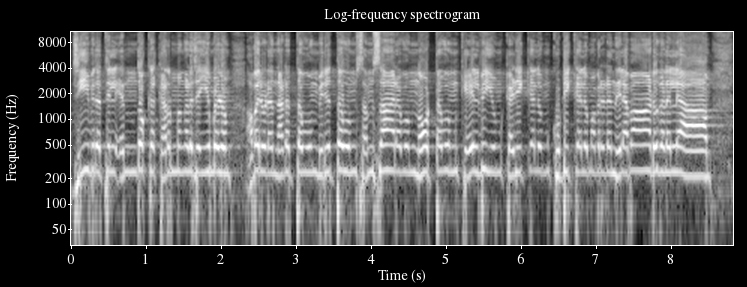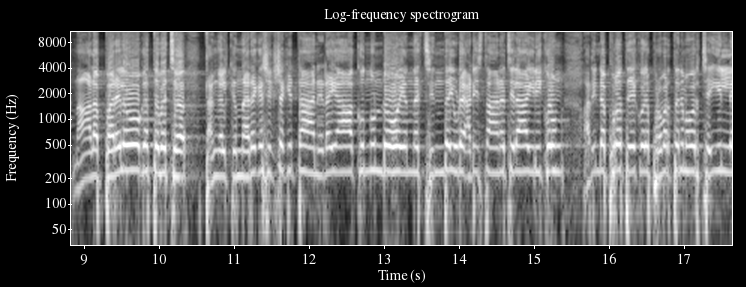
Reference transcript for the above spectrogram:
ജീവിതത്തിൽ എന്തൊക്കെ കർമ്മങ്ങൾ ചെയ്യുമ്പോഴും അവരുടെ നടത്തവും വിരുത്തവും സംസാരവും നോട്ടവും കേൾവിയും കഴിക്കലും കുടിക്കലും അവരുടെ നിലപാടുകളെല്ലാം നാളെ പരലോകത്ത് വെച്ച് തങ്ങൾക്ക് നരകശിക്ഷ കിട്ടാൻ ഇടയാക്കുന്നുണ്ടോ എന്ന ചിന്തയുടെ അടിസ്ഥാനത്തിലായിരിക്കും അതിന്റെ പുറത്തേക്ക് ഒരു പ്രവർത്തനം അവർ ചെയ്യില്ല.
